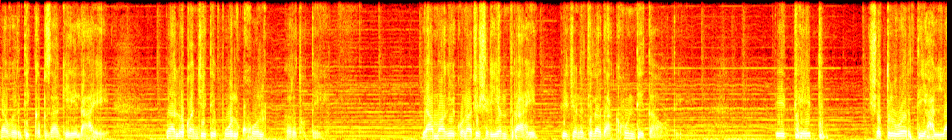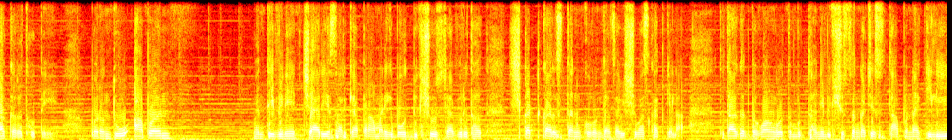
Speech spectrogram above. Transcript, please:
यावरती कब्जा केलेला आहे. त्या लोकांची ते पोल खोल करत होते. यामागे कोणाचे षडयंत्र आहेत ते जनतेला दाखवून देत होते. ते थेट शत्रूवरती हल्ला करत होते. परंतु आपण म्हणते विनयचार्यसारख्या प्रामाणिक बौद्ध भिक्षूच्या विरोधात कटकारस्थान करून त्याचा विश्वासघात केला. तथागत भगवान गौतम बुद्धांनी भिक्षू संघाची स्थापना केली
